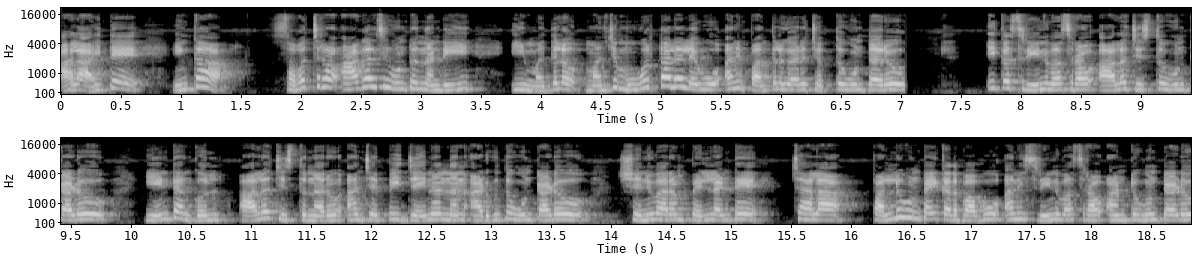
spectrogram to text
అలా అయితే ఇంకా సంవత్సరం ఆగాల్సి ఉంటుందండి. ఈ మధ్యలో మంచి ముహూర్తాలే లేవు అని పంతులు గారు చెప్తూ ఉంటారు. ఇక శ్రీనివాసరావు ఆలోచిస్తూ ఉంటాడు. ఏంటి అంకుల్ ఆలోచిస్తున్నారు? అని చెప్పి జయనందన్ అడుగుతూ ఉంటాడు. శనివారం పెళ్ళంటే చాలా పనులు ఉంటాయి కదా బాబు అని శ్రీనివాసరావు అంటూ ఉంటాడు.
